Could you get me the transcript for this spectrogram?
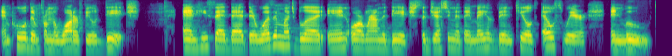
and pulled them from the waterfield ditch. And he said that there wasn't much blood in or around the ditch, suggesting that they may have been killed elsewhere and moved.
